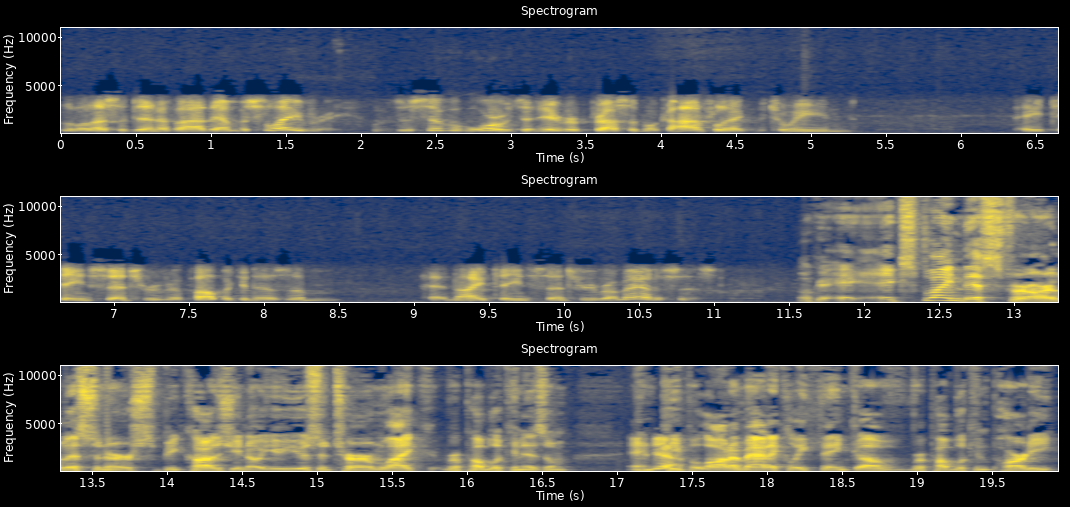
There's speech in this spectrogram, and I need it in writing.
Well, let's identify them with slavery. The Civil War was an irrepressible conflict between 18th century republicanism and 19th century romanticism. Okay, e- explain this for our listeners because you know you use a term like republicanism, and Yeah. people automatically think of Republican Party.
